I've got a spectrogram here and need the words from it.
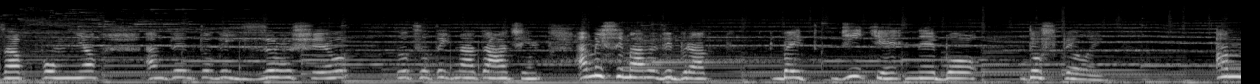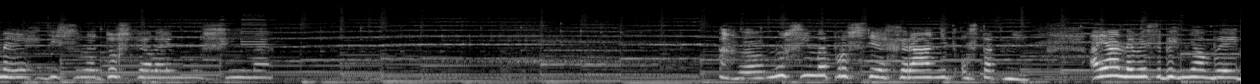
zapomněl a to bych zrušil, to, co teď natáčím. A my si máme vybrat být dítě nebo dospělý. A my, když jsme dospělí, musíme musíme prostě chránit ostatní. A já nevím, jestli bych měl být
